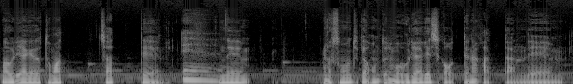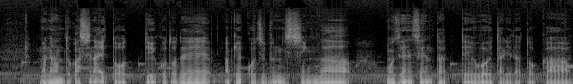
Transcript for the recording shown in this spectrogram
まあ、売り上げが止まっちゃってええ。で、まあ、その時は本当にもう売り上げしか追ってなかったんで、まあ、なんとかしないとっていうことで、まあ、結構自分自身がもう前線立って動いたりだとか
